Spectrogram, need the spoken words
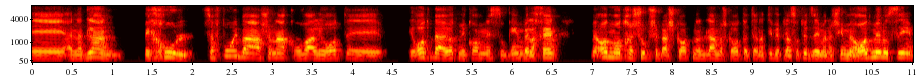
אה, הנדל"ן בחו"ל צפוי בשנה הקרובה לראות, אה, לראות בעיות מכל מיני סוגים, ולכן מאוד מאוד חשוב שבהשקעות נדל"ן, בהשקעות אלטרנטיביות, לעשות את זה עם אנשים מאוד מנוסים,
